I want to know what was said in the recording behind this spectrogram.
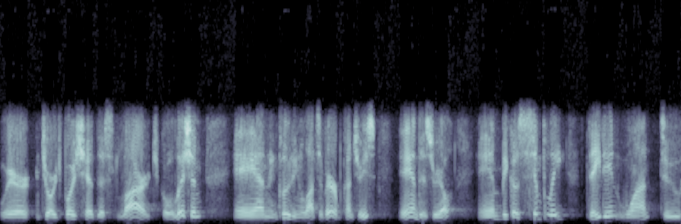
where George Bush had this large coalition, and including lots of Arab countries and Israel, and because simply they didn't want to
